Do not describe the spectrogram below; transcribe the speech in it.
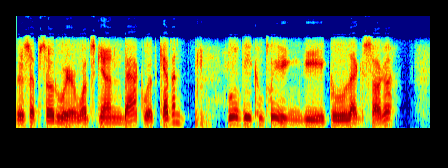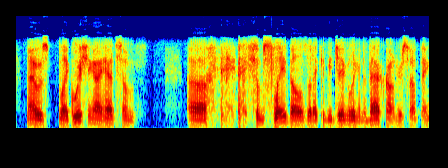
This episode, we're once again back with Kevin, who will be completing the Glag Saga. And I was like wishing I had some uh some sleigh bells that I could be jingling in the background or something,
